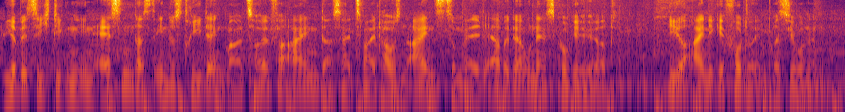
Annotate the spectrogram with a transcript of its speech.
Wir besichtigen in Essen das Industriedenkmal Zollverein, das seit 2001 zum Welterbe der UNESCO gehört. Hier einige Fotoimpressionen.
